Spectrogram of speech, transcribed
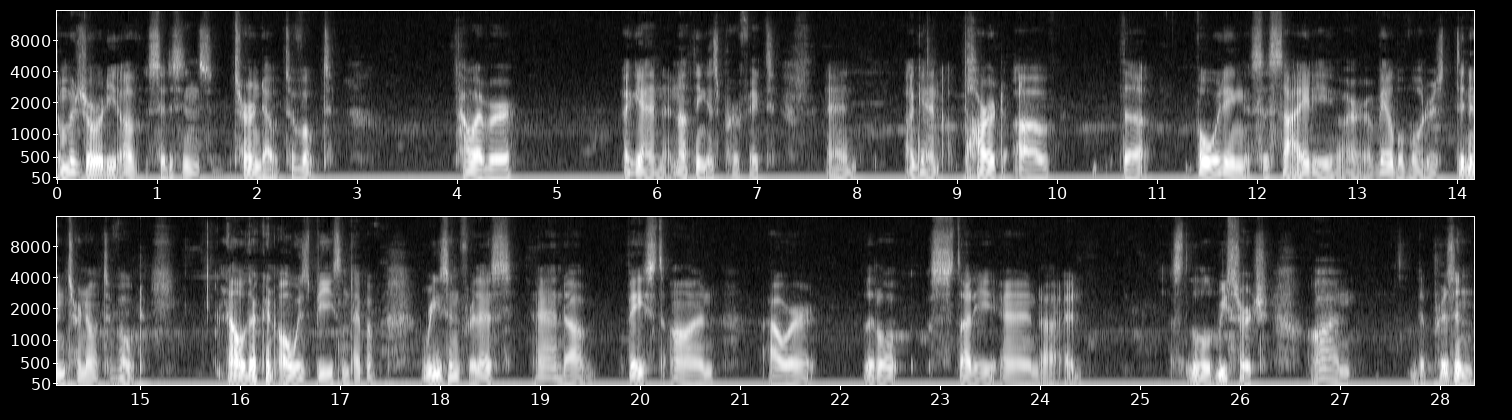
a majority of citizens turned out to vote. However, again, nothing is perfect, and again, part of the voting society or available voters didn't turn out to vote. Now, there can always be some type of reason for this, and uh, based on our little study and uh, little research on the prison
